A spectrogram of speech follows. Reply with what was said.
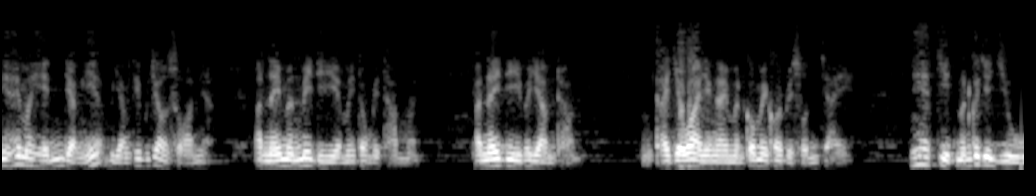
นี่ให้มาเห็นอย่างเนี้ย อย่างที่พระเจ้าสอนเนี่ย อันไหนมันไม่ดีไม่ต้องไปทำมัน อันไหนดีพยายามทำใครจะว่ายังไงมันก็ไม่ค่อยไปสนใจ เนี่ยจิตมันก็จะอยู่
